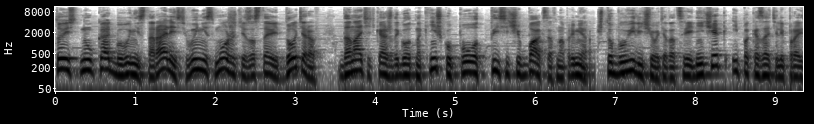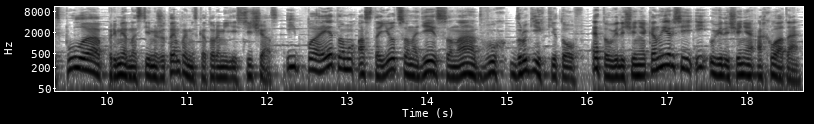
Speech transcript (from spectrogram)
То есть, ну как бы вы ни старались, вы не сможете заставить дотеров донатить каждый год на книжку по 1000 баксов, например, чтобы увеличивать этот средний чек и показатели прайс-пула примерно с теми же темпами, с которыми есть сейчас. И поэтому остается надеяться на двух других китов. Это увеличение конверсии и увеличение охвата.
